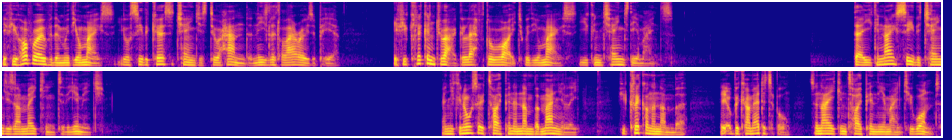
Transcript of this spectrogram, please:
If you hover over them with your mouse, you'll see the cursor changes to a hand and these little arrows appear. If you click and drag left or right with your mouse, you can change the amounts. There you can now see the changes I'm making to the image. And you can also type in a number manually. If you click on the number, it'll become editable, so now you can type in the amount you want.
